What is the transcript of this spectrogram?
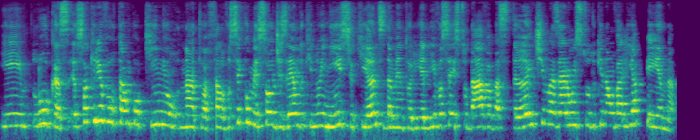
E, Lucas, eu só queria voltar um pouquinho na tua fala. Você começou dizendo que no início, que antes da mentoria ali, você estudava bastante, mas era um estudo que não valia a pena.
